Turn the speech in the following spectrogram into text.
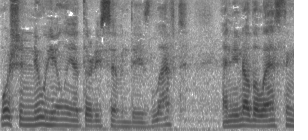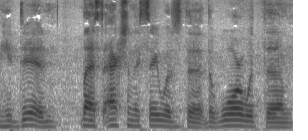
Moshe knew he only had 37 days left, and you know the last thing he did, last action they say was the, the war with the,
